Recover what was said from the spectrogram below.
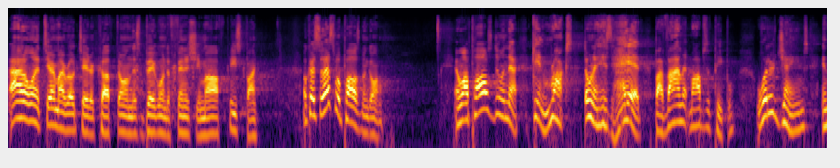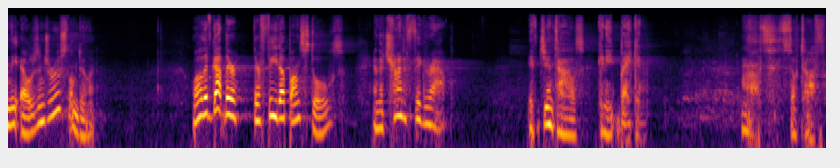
I don't want to tear my rotator cuff throwing this big one to finish him off. He's fine. Okay, so that's what Paul's been going. And while Paul's doing that, getting rocks thrown at his head by violent mobs of people, what are James and the elders in Jerusalem doing? Well, they've got their, their feet up on stools and they're trying to figure out if Gentiles can eat bacon. Oh, it's, so tough.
